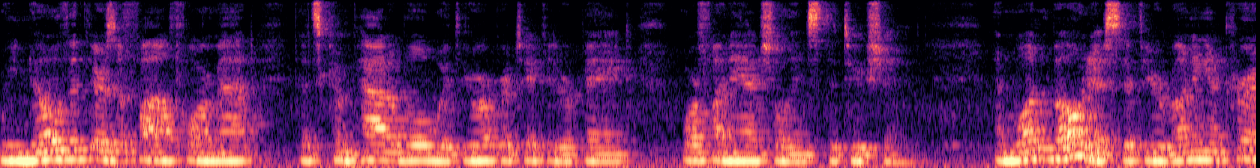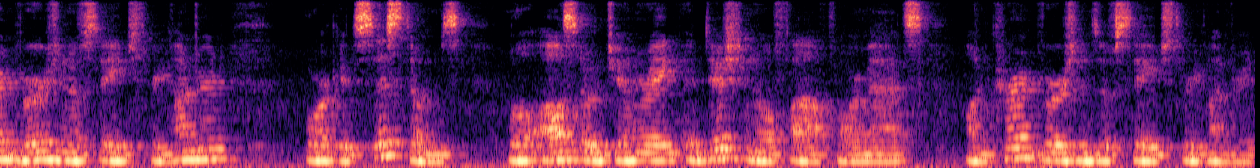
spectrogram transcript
We know that there's a file format that's compatible with your particular bank or financial institution. And one bonus if you're running a current version of Sage 300, Orchid Systems will also generate additional file formats on current versions of Sage 300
